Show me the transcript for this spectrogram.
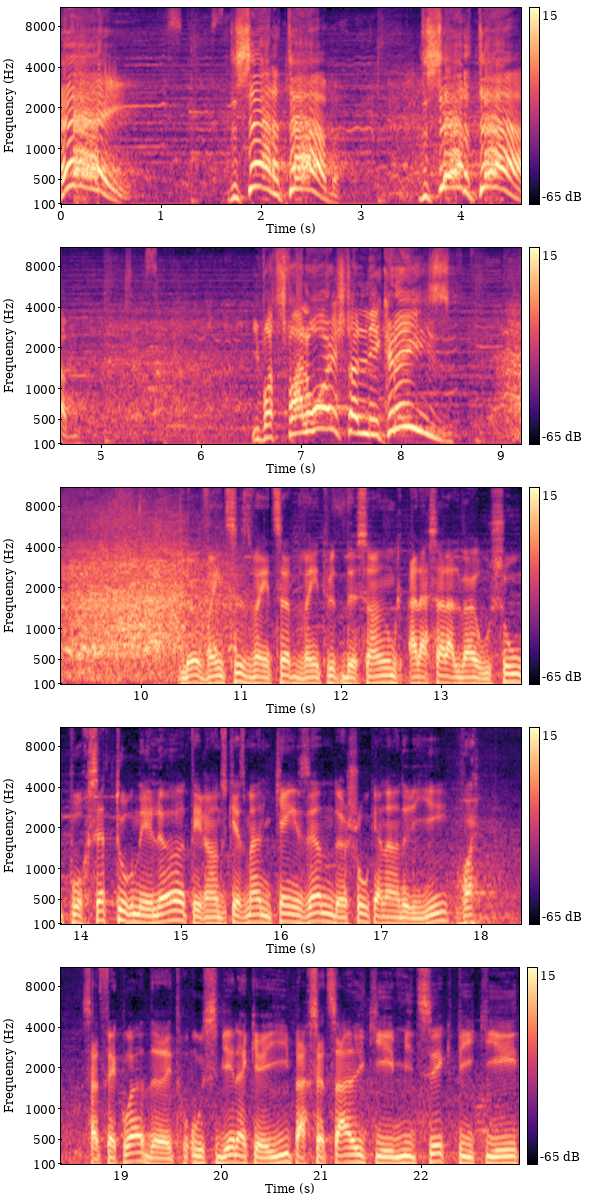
Hey! Descends à la table! Descends à la table! Il va te falloir que je te l'écrise! Le 26, 27, 28 décembre, à la salle Albert Rousseau. Pour cette tournée-là, t'es rendu quasiment une quinzaine de shows calendrier. Ouais. Ça te fait quoi d'être aussi bien accueilli par cette salle qui est mythique puis qui est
